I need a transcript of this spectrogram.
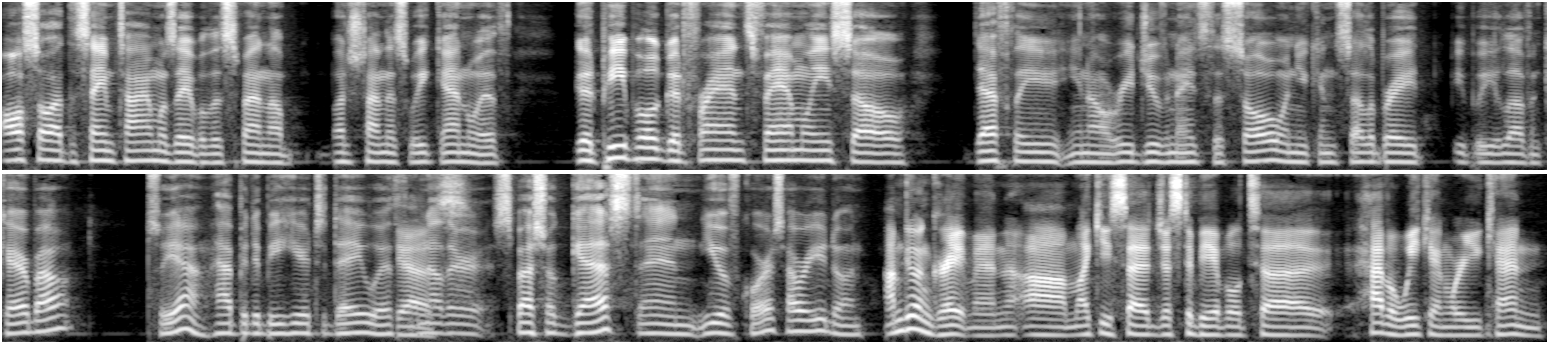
Also, at the same time, was able to spend a bunch of time this weekend with good people, good friends, family. So definitely, you know, rejuvenates the soul when you can celebrate people you love and care about. So yeah, happy to be here today with Yes. another special guest and you, of course. How are you doing? I'm doing great, man. Um, like you said, just to be able to have a weekend where you can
